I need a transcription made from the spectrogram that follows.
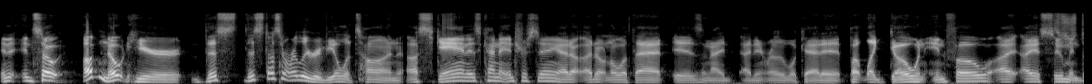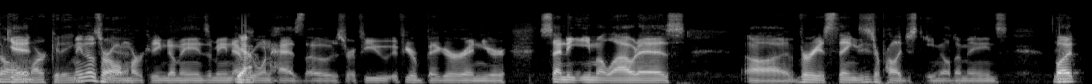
And, and so of note here, this this doesn't really reveal a ton. A scan is kind of interesting. I don't I don't know what that is, and I I didn't really look at it. But like go and info, I, I assume it's and get. marketing. I mean, those are all Yeah. marketing domains. I mean, Yeah. everyone has those. Or if you if you're bigger and you're sending email out as uh, various things, these are probably just email domains. Yeah. But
